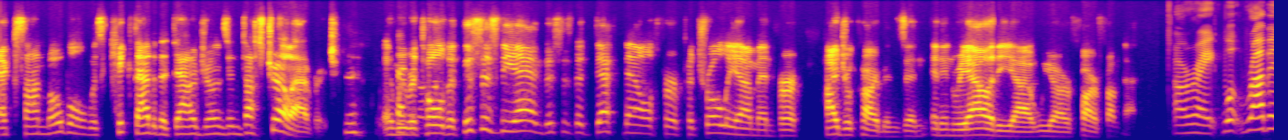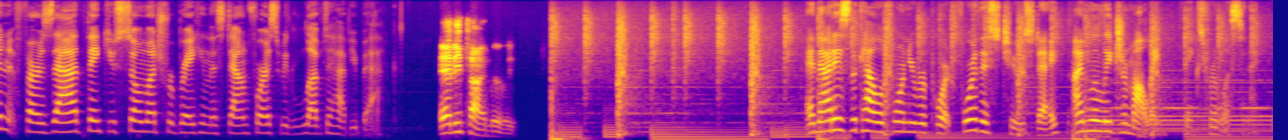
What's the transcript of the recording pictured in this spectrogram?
ExxonMobil was kicked out of the Dow Jones Industrial Average. And we were told that this is the end, this is the death knell for petroleum and for hydrocarbons. And, and in reality, uh, we are far from that. All right. Well, Roben Farzad, thank you so much for breaking this down for us. We'd love to have you back. Anytime, Lily. And that is the California Report for this Tuesday. I'm Lily Jamali. Thanks for listening.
